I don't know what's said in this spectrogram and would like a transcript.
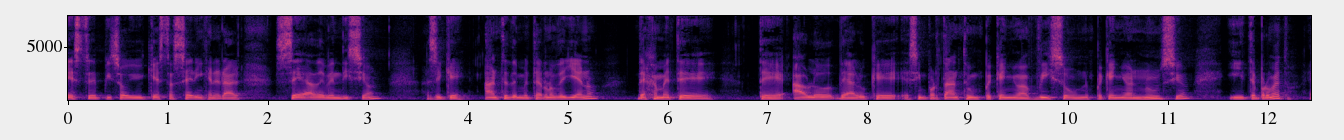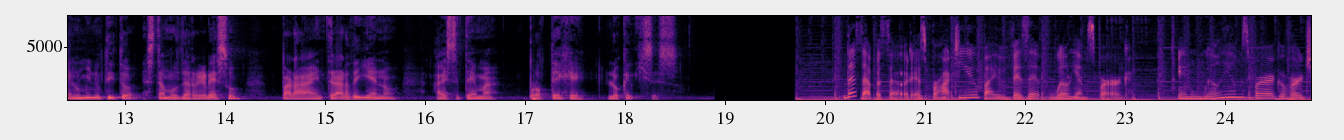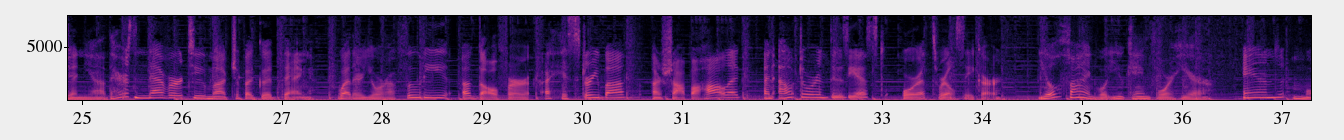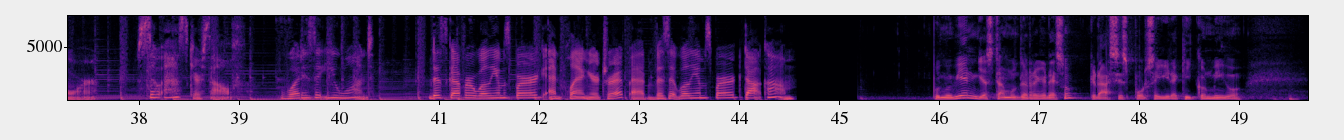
este episodio y que esta serie en general sea de bendición. Así que antes de meternos de lleno, déjame te, te hablo de algo que es importante, un pequeño aviso, un pequeño anuncio y te prometo, en un minutito estamos de regreso para entrar de lleno a este tema, protege lo que dices. This episode is brought to you by Visit Williamsburg. In Williamsburg, Virginia, there's never too much of a good thing. Whether you're a foodie, a golfer, a history buff, a shopaholic, an outdoor enthusiast, or a thrill seeker, you'll find what you came for here and more. So ask yourself, what is it you want? Discover Williamsburg and plan your trip at visitwilliamsburg.com. Pues muy bien, ya estamos de regreso. Gracias por seguir aquí conmigo.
